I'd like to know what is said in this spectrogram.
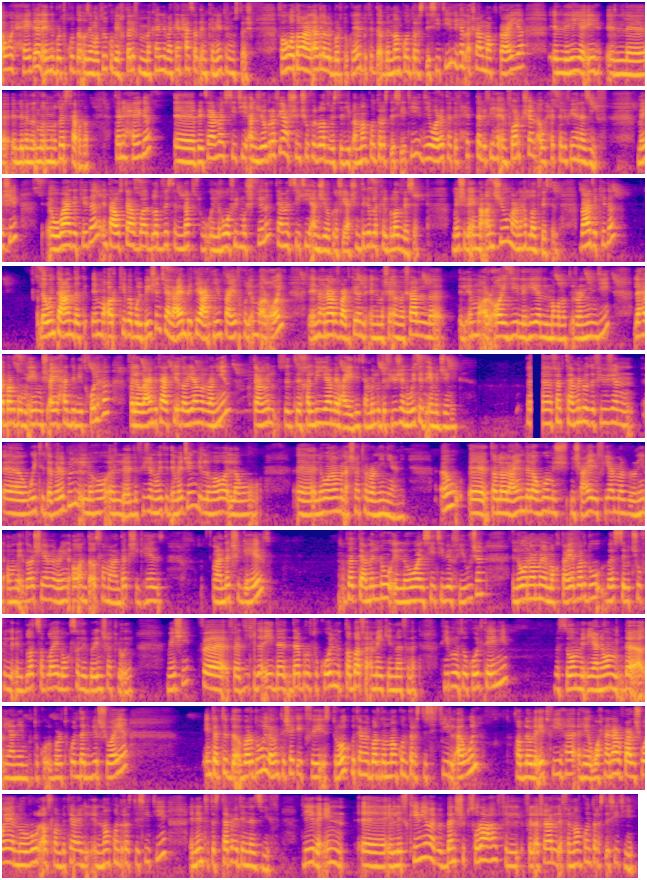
أول حاجة لأن البروتوكول ده زي ما قلت لكم بيختلف من مكان لمكان حسب امكانيه المستشفى. فهو طبعا أغلب البروتوكولات بتبدأ بال non contrast CT اللي هي الأشعة المقطعية اللي هي إيه اللي من غير صبغه تاني حاجة بتعمل CT angiography عشان تشوف ال blood vessel يبقى ال non contrast CT دي وريتك الحتة اللي فيها infarction أو الحتة اللي فيها نزيف. ماشي؟ وبعد كده انت عاوز تعرف بقى ال blood vessel نفسه اللي هو فيه المشكلة تعمل CT angiography عشان تجيب لك ال blood vessel. ماشي؟ لأن angio معناها blood vessel بعد كده لو انت عندك MR capable patient يعني العيان بتاعك ينفع يدخل MRI لأن هنعرف بعد كده إن مشاعر ال MRI دي اللي هي المغناط الرنين دي لها برضو إيه مش أي حد بيدخلها. فلو العيان بتاعك يقدر يعمل رنين تعمل تخليه يعمل عادي تعمل له diffusion weighted imaging فبتعمل له diffusion weighted available اللي هو ال diffusion weighted imaging اللي هو لو اللي هو نوع من أشعة الرنين يعني. أو طب لو العيان ده لو هو مش مش عارف يعمل رنين أو ما يقدرش يعمل رنين أو أنت أصلا ما عندكش جهاز ما عندكش الجهاز فبتعمل له اللي هو ال CT perfusion اللي هو نوع من المقطعية برضو بس بتشوف ال blood supply اللي وصل لل brain شكله إيه. ماشي؟ ف... فدي كده إيه ده, ده بروتوكول متطبق في أماكن مثلا. في بروتوكول تاني بس هو يعني هو ده يعني البروتوكول ده كبير شوية. انت بتبدأ برضو لو انت شاكك في stroke بتعمل برضو ال non contrast CT الأول. طب لو لقيت فيها هي وإحنا هنعرف بعد شوية إن ال role أصلا بتاع ال non contrast CT إن انت تستبعد النزيف. ليه؟ لأن آه ال ischemia ما بتبانش بسرعة في ال في الأشعة في ال non contrast CT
